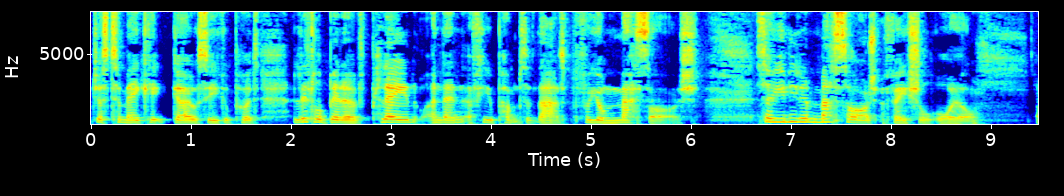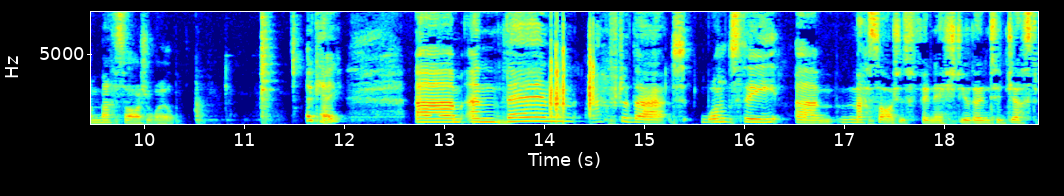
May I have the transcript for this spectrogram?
just to make it go. So you could put a little bit of plain and then a few pumps of that for your massage. So you need a massage facial oil, a massage oil. Okay. Um, and then after that, once the um, massage is finished, you're going to just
